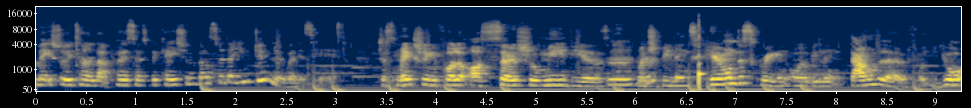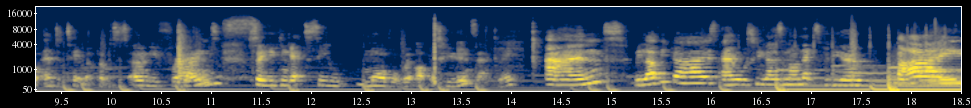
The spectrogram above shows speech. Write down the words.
make sure you turn that post notification bell so that you do know when it's here. Just make sure you follow our social medias, Mm-hmm. which will be linked here on the screen or will be linked down below for your entertainment purposes only, friends. Friends. So you can get to see more of what we're up to. Exactly. And we love you guys, and we'll see you guys in our next video. Bye.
